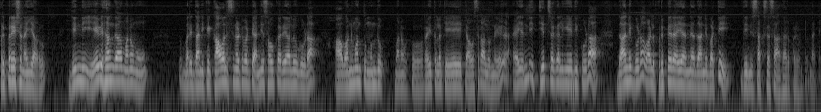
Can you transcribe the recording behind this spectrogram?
ప్రిపరేషన్ అయ్యారు? దీన్ని ఏ విధంగా మనము మరి దానికి కావలసినటువంటి అన్ని సౌకర్యాలు కూడా ఆ వన్ మంత్ ముందు మనకు రైతులకు ఏ అయితే అవసరాలు ఉన్నాయో అవన్నీ తీర్చగలిగేది కూడా దానికి కూడా వాళ్ళు ప్రిపేర్ అయ్యే దాన్ని బట్టి దీని సక్సెస్ ఆధారపడి ఉంటుందండి.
